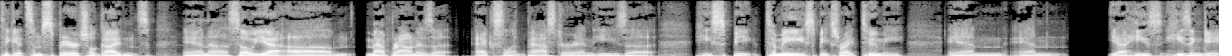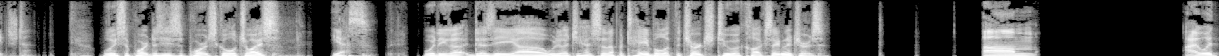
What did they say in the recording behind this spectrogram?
to get some spiritual guidance. And uh, so yeah, um, Matt Brown is a excellent pastor, and he's uh he speak to me speaks right to me, and and yeah, he's he's engaged. Will he support? Does he support school choice? Yes. Would he? let- Does he? Uh, would he let you set up a table at the church to uh, collect signatures? Um, I would.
